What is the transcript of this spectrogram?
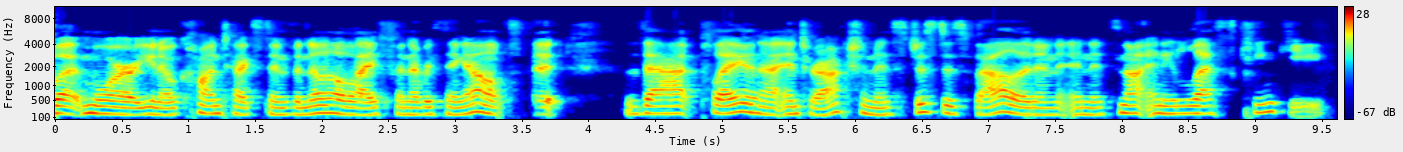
but more, you know, context and vanilla life and everything else. That that play and that interaction is just as valid and, and it's not any less kinky.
